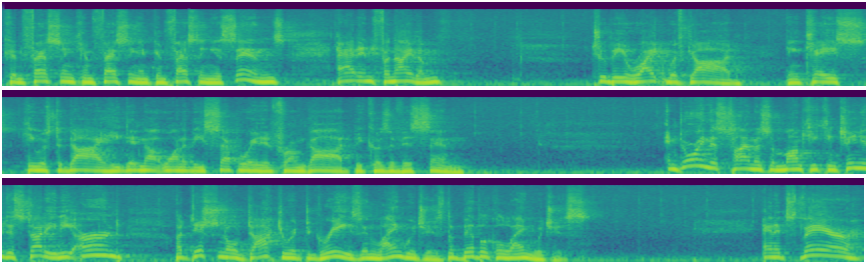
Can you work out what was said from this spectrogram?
confessing, confessing, and confessing his sins ad infinitum to be right with God in case he was to die. He did not want to be separated from God because of his sin. And during this time as a monk, he continued to study and he earned additional doctorate degrees in languages, the biblical languages. And it's there,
